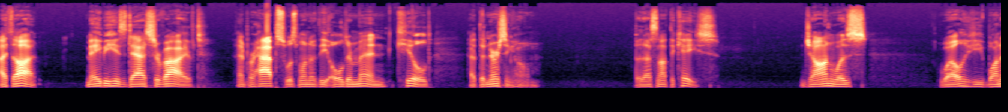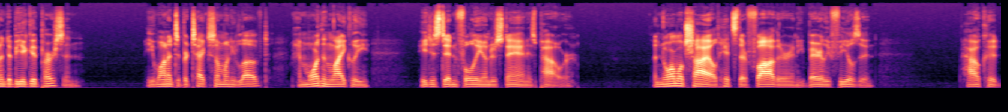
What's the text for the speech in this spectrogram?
I thought maybe his dad survived and perhaps was one of the older men killed at the nursing home. But that's not the case. John was, well, he wanted to be a good person. He wanted to protect someone he loved, and more than likely, he just didn't fully understand his power. A normal child hits their father and he barely feels it. How could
